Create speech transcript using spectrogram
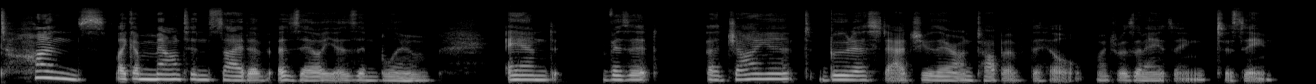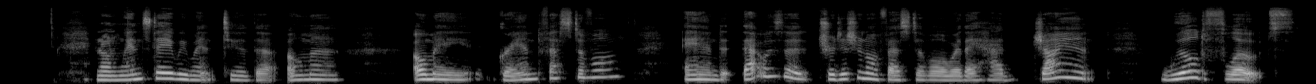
tons, like a mountainside of azaleas in bloom, and visit a giant Buddha statue there on top of the hill, which was amazing to see. And on Wednesday, we went to the Oma Ome Grand Festival, and that was a traditional festival where they had giant wheeled floats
